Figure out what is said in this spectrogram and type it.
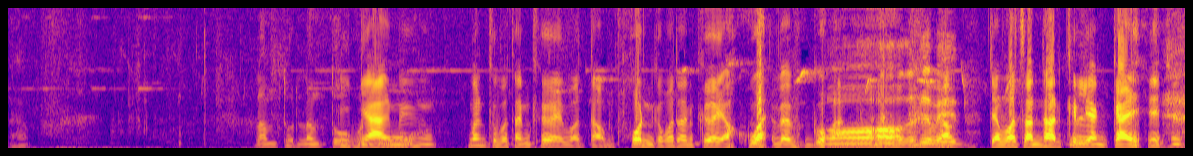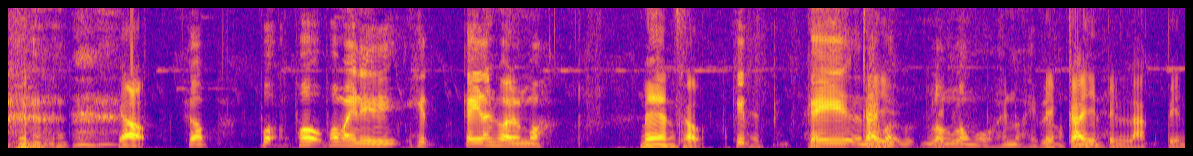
นะครับ ลำต้นลำตัวอีกอย่างหนึ่งมันก็บ่ทันเคยบ่ต่ำพ่นก็บ่ทันเคยเอากล้วยไปประกวอ๋ดอก็คือไปครับจะว่าสันทัดขึ้นเลี้ยงไก่ครับ ครับพ่อพ่อพ่อไม่นี่เฮ็ดไก่นั่นพอแมันบ่แม่นครับเฮ็ดไก่อะไรไก่บ่ลองลองบอกให้หน่อยให้เป็พี่นน้องไก่ฟังหน่อยเป็นหลักเป็น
